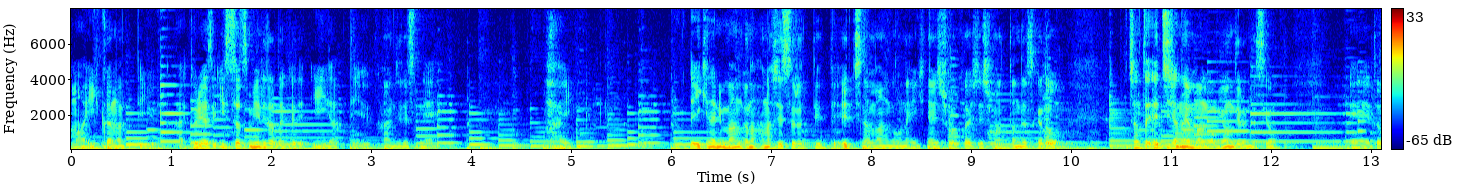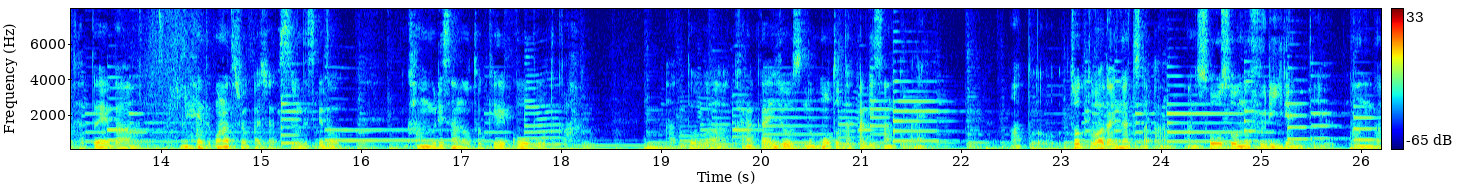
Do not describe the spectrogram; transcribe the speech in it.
まあいいかなっていう、はい、とりあえず1冊見れただけでいいやっていう感じですね。はい。でいきなり漫画の話するって言ってエッチな漫画をねいきなり紹介してしまったんですけどちゃんとエッチじゃない漫画も読んでるんですよえーと、例えば、えーと、この後紹介するんですけど冠さんの時計工房とかあとはからかい上手の元高木さんとかね。あとちょっと話題になってたかな「あの早々のフリーレン」っていう漫画。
